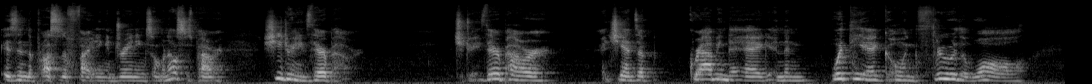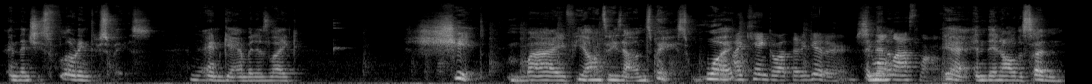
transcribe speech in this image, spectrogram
is in the process of fighting and draining someone else's power. She drains their power. She drains their power, and she ends up grabbing the egg, and then with the egg going through the wall, and then she's floating through space. And Gambit is like, shit, my fiance's out in space. What? I can't go out there to get her. She And won't last long. Yeah, and then all of a sudden,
